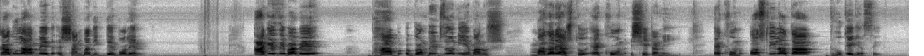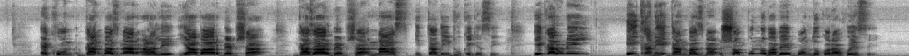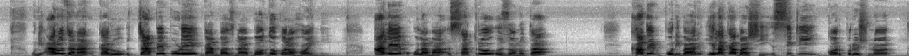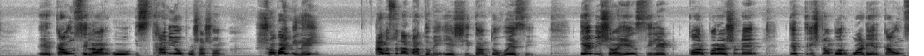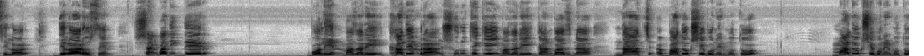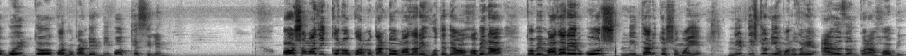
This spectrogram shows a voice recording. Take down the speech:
কাবুল আহমেদ সাংবাদিকদের বলেন, আগে যেভাবে ভাব গম্ভীর্য নিয়ে মানুষ মাজারে আসতো, এখন সেটা নেই। এখন অশ্লীলতা ঢুকে গেছে। এখন গান বাজনার আড়ালে ইয়াবার ব্যবসা, গাজার ব্যবসা, নাচ ইত্যাদি ঢুকে গেছে। এ কারণেই এইখানে গান বাজনা সম্পূর্ণভাবে বন্ধ করা হয়েছে। উনি আরও জানান, কারও চাপে পড়ে গান বাজনা বন্ধ করা হয়নি। আলেম, ওলামা, ছাত্র জনতা, খাদেম পরিবার, এলাকাবাসী, সিটি কর্পোরেশন এর কাউন্সিলর ও স্থানীয় প্রশাসন সবাই মিলেই আলোচনার মাধ্যমে এ সিদ্ধান্ত হয়েছে। এ বিষয়ে সিলেট কর্পোরেশনের তেত্রিশ নম্বর ওয়ার্ডের কাউন্সিলর দেলোয়ার হোসেন সাংবাদিকদের বলেন, মাজারে খাদেমরা শুরু থেকেই মাজারে গান বাজনা, নাচ, বাদক সেবনের মতো, মাদক সেবনের মতো গহিত কর্মকাণ্ডের বিপক্ষে ছিলেন। অসামাজিক কোনো কর্মকাণ্ড মাজারে হতে দেওয়া হবে না, তবে মাজারের ওর নির্ধারিত সময়ে নির্দিষ্ট নিয়ম অনুযায়ী আয়োজন করা হবে।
